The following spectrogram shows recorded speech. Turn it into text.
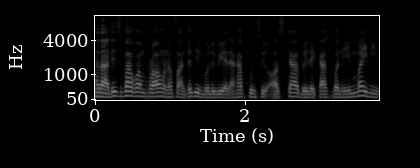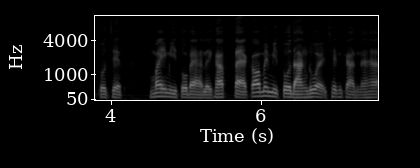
ขณะที่สภาพความพร้อมของทางฝั่งเจ้าถิ่นโบลิเวียนะครับคุณซื้อออสการ์เบเลกัสวันนี้ไม่มีตัวเจ็บ ไม่มีตัวแบนเลยครับ แต่ก็ไม่มีตัวดังด้วยเช่นกันนะฮะ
